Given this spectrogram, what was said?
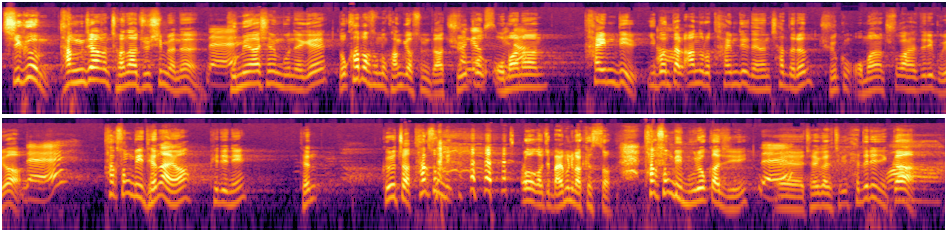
지금 당장 전화 주시면은 네. 구매하시는 분에게 녹화 방송도 관계 없습니다. 주유권 관계없습니다. 5만 원 타임딜 이번 어. 달 안으로 타임딜 되는 차들은 주유권 5만 원 추가해 드리고요. 네. 탁송비 되나요? 피디님? 된? 그렇죠. 탁송비. 어, 갑자기 말문이 막혔어. 탁송비 무료까지 네. 예, 저희가 지금 해드리니까 와.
